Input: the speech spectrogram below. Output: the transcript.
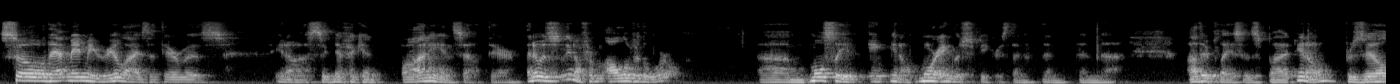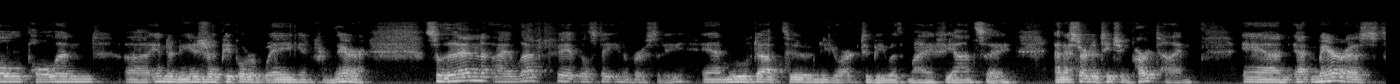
So that made me realize that there was you know a significant audience out there, and it was you know from all over the world. Um, mostly, you know, more English speakers than than than uh, other places, but you know, Brazil, Poland, uh, Indonesia, people were weighing in from there. So then I left Fayetteville State University and moved up to New York to be with my fiance, and I started teaching part time. And at Marist,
